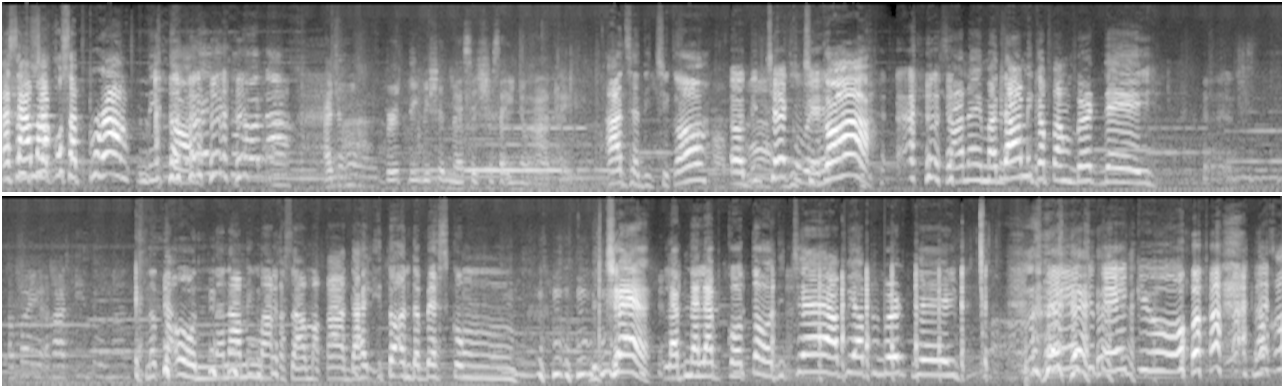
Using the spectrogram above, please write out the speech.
Kasama ako sa prank dito. Ano hong birthday wish and message sa inyong ate? At sa Dichiko. Oh, di check ko eh. Dichiko! Sana'y madami ka pang birthday. na taon na naming makasama ka dahil ito ang the best kong Diche, love na love ko to. Diche, happy happy birthday. Thank you, thank you. Nako,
